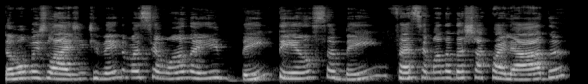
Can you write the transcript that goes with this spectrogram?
Então vamos lá, a gente vem de uma semana aí bem tensa, bem. Foi a semana da chacoalhada.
